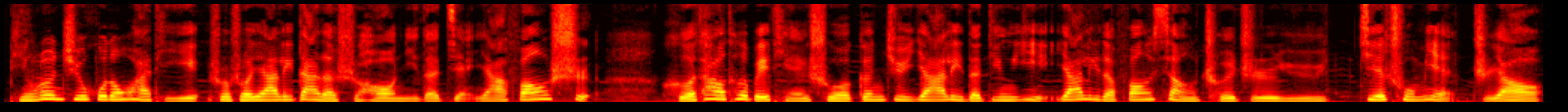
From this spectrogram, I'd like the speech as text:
评论区互动话题：说说压力大的时候你的减压方式。核桃特别甜说，根据压力的定义，压力的方向垂直于接触面，只要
